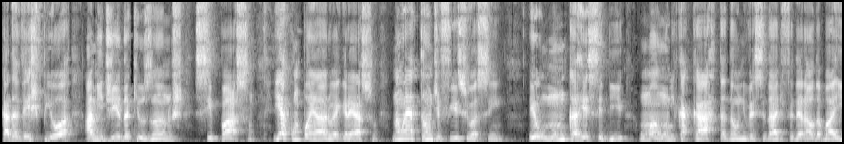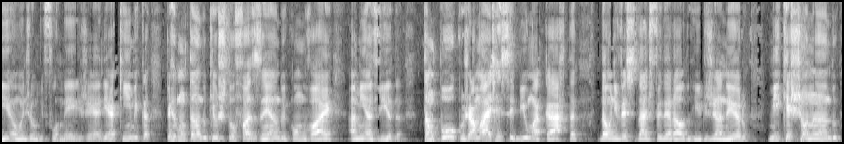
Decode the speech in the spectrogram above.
cada vez pior à medida que os anos se passam. E acompanhar o egresso não é tão difícil assim. Eu nunca recebi uma única carta da Universidade Federal da Bahia, onde eu me formei em engenharia química, perguntando o que eu estou fazendo e como vai a minha vida. Tampouco jamais recebi uma carta da Universidade Federal do Rio de Janeiro me questionando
